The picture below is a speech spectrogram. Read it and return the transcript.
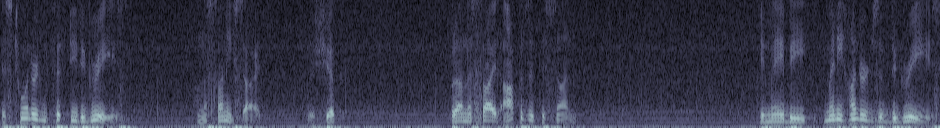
as 250 degrees on the sunny side of the ship, but on the side opposite the sun, it may be many hundreds of degrees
